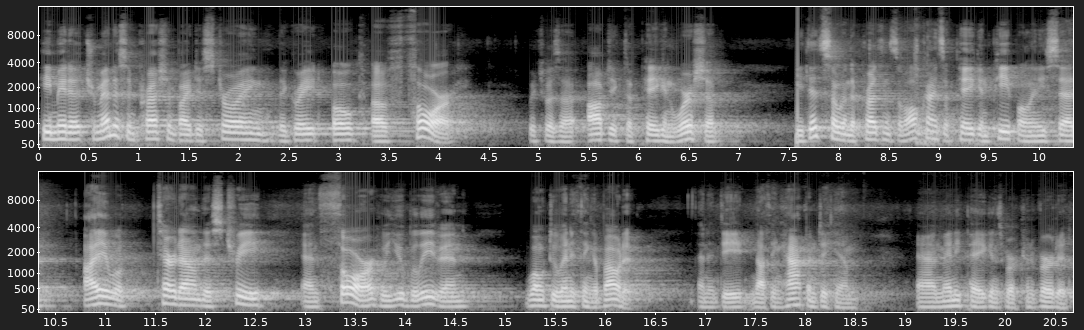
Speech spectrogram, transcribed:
he made a tremendous impression by destroying the great oak of Thor, which was an object of pagan worship. He did so in the presence of all kinds of pagan people, and he said, I will tear down this tree, and Thor, who you believe in, won't do anything about it. And indeed, nothing happened to him, and many pagans were converted.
